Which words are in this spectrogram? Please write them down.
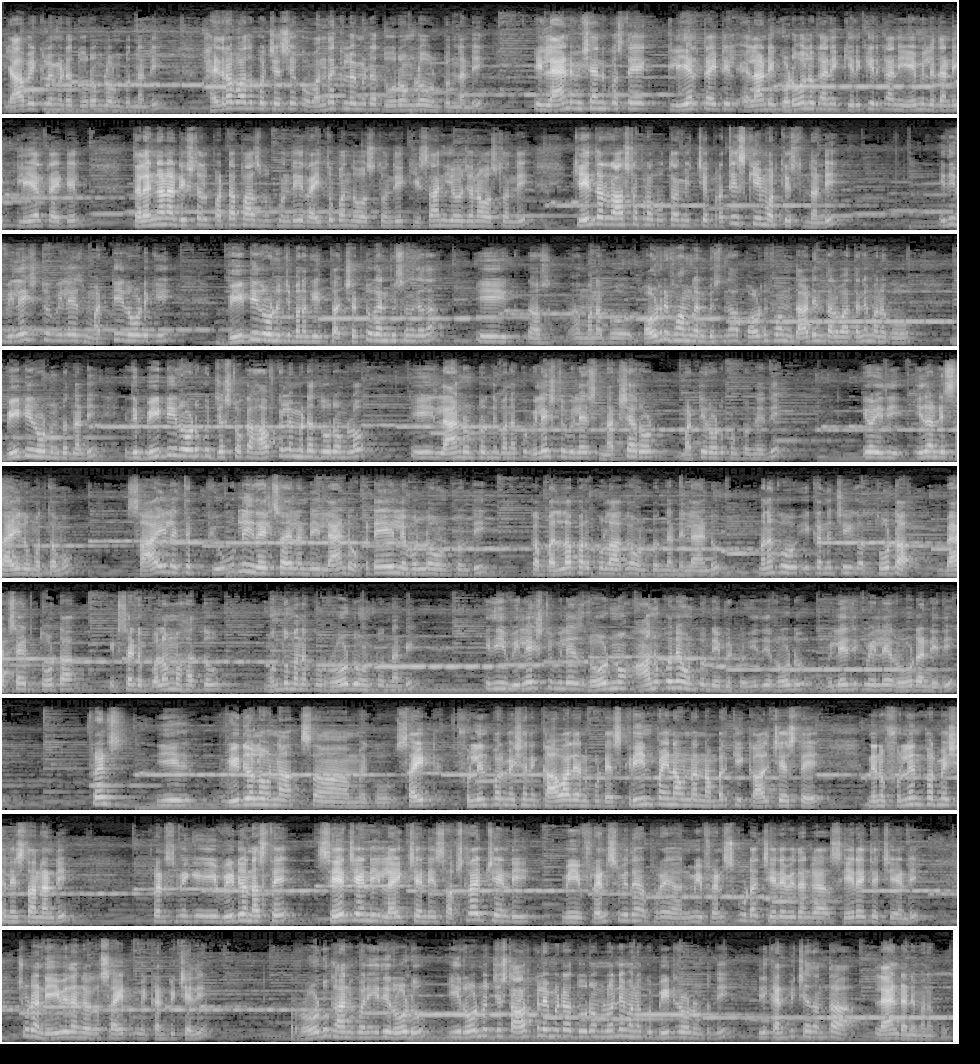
యాభై కిలోమీటర్ దూరంలో ఉంటుందండి. హైదరాబాద్కు వచ్చేసి ఒక వంద కిలోమీటర్ దూరంలో ఉంటుందండి. ఈ ల్యాండ్ విషయానికి వస్తే క్లియర్ టైటిల్ ఎలాంటి గొడవలు కానీ కిరికిరి కానీ ఏమీ లేదండి. Clear title. తెలంగాణ డిజిటల్ పట్టా పాస్బుక్ ఉంది రైతు బంధు వస్తుంది కిసాన్ యోజన వస్తుంది. కేంద్ర రాష్ట్ర ప్రభుత్వం ఇచ్చే ప్రతి స్కీమ్ వర్తిస్తుందండి. ఇది విలేజ్ టు విలేజ్ మట్టి రోడ్డుకి బీటీ రోడ్ నుంచి మనకి చెట్టు కనిపిస్తుంది కదా. ఈ మనకు పౌల్ట్రీ ఫామ్ కనిపిస్తుంది. ఆ పౌల్ట్రీ ఫామ్ దాటిన తర్వాతనే మనకు బీటీ రోడ్ ఉంటుందండి. ఇది బీటీ రోడ్కు జస్ట్ ఒక హాఫ్ కిలోమీటర్ దూరంలో ఈ ల్యాండ్ ఉంటుంది మనకు. విలేజ్ టు విలేజ్ నక్ష రోడ్ మట్టి రోడ్కు ఉంటుంది ఇది. ఇది ఇదండి సాయిల్ మొత్తము. సాయిల్ అయితే ప్యూర్లీ రైల్ సాయిల్ అండి. ల్యాండ్ ఒకటే లెవెల్లో ఉంటుంది. ఒక బల్లపరుపు లాగా ఉంటుందండి ల్యాండ్. మనకు ఇక్కడ నుంచి ఇక తోట బ్యాక్ సైడ్ తోట ఇటు సైడ్ పొలం హద్దు ముందు మనకు రోడ్డు ఉంటుందండి. ఇది విలేజ్ టు విలేజ్ రోడ్ను ఆనుకునే ఉంటుంది ఈ బిట్టు. ఇది రోడ్డు విలేజ్కి వెళ్ళే రోడ్ అండి ఇది. ఫ్రెండ్స్ ఈ వీడియోలో ఉన్న స- మీకు సైట్ ఫుల్ ఇన్ఫర్మేషన్ కావాలి అనుకుంటే స్క్రీన్ పైన ఉన్న నంబర్కి కాల్ చేస్తే నేను ఫుల్ ఇన్ఫర్మేషన్ ఇస్తానండి. ఫ్రెండ్స్ మీకు ఈ వీడియో నస్తే షేర్ చేయండి లైక్ చేయండి సబ్స్క్రైబ్ చేయండి. మీ ఫ్రెండ్స్ విధ మీ ఫ్రెండ్స్ కూడా చేరే విధంగా షేర్ అయితే చేయండి. చూడండి ఈ విధంగా ఒక సైట్ మీకు కనిపించేది. రోడ్డు కానుకొని ఇది రోడ్డు ఈ రోడ్డు జస్ట్ హాఫ్ కిలోమీటర్ దూరంలోనే మనకు బీటీ రోడ్ ఉంటుంది. ఇది కనిపించేదంతా ల్యాండ్ అండి మనకు.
